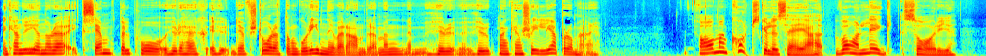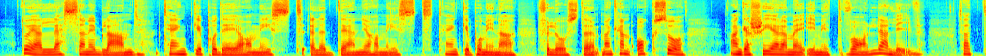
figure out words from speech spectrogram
Men kan du ge några exempel på hur det här, jag förstår att de går in i varandra, men mm, hur, hur man kan skilja på de här? Ja, om man kort skulle säga vanlig sorg, då är jag ledsen ibland, tänker på det jag har mist eller den jag har mist, tänker på mina förluster. Man kan också engagera mig i mitt vanliga liv. Så att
